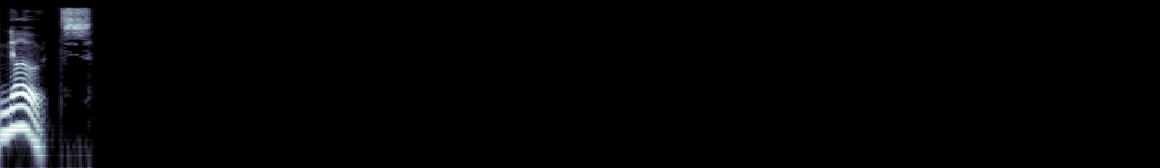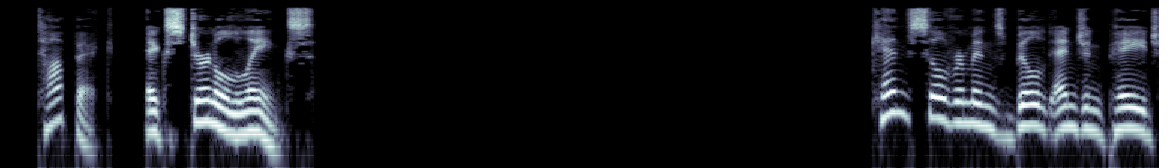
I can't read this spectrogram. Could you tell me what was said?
Notes External links Ken Silverman's Build Engine page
